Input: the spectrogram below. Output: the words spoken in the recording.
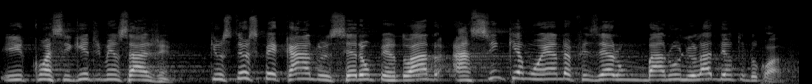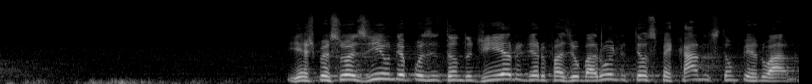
e com a seguinte mensagem: que os teus pecados serão perdoados assim que a moeda fizer um barulho lá dentro do cofre. E as pessoas iam depositando dinheiro, o dinheiro fazia o barulho, teus pecados estão perdoados.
